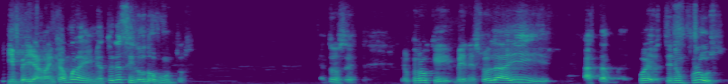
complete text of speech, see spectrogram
Y, y arrancamos la eliminatoria sin los dos juntos. Entonces, yo creo que Venezuela ahí hasta pues, tiene un plus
